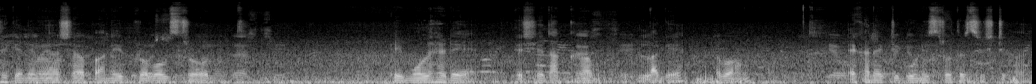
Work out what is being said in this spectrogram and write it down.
থেকে নেমে আসা পানির প্রবল স্রোত এই মূলহেডে এসে ধাক্কা লাগে এবং এখানে একটি গুণী স্রোতের সৃষ্টি হয়।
